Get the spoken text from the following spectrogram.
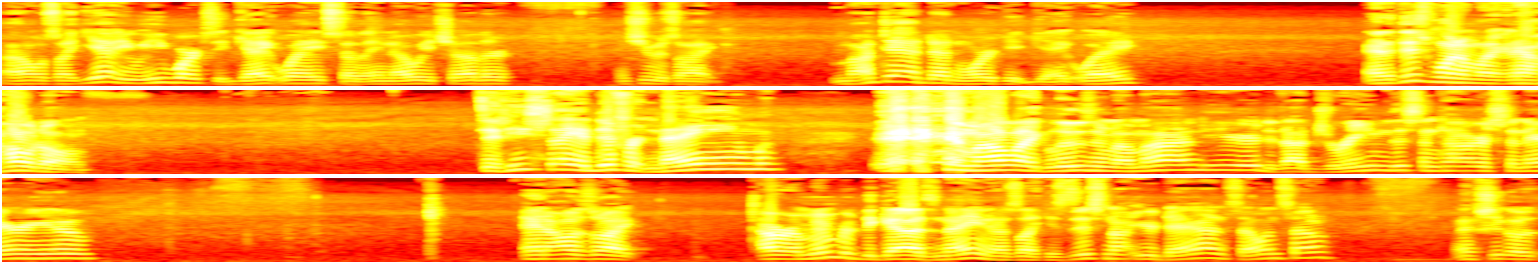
I was like, "Yeah, he works at Gateway, so they know each other." And she was like, "My dad doesn't work at Gateway." And at this point, I'm like, now hold on. Did he say a different name? Am I like losing my mind here? Did I dream this entire scenario? And I was like, I remembered the guy's name. I was like, "Is this not your dad, so and so?" And she goes,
